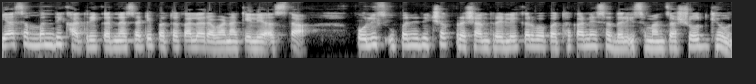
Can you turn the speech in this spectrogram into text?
यासंबंधी खात्री करण्यासाठी पथकाला रवाना केले असता पोलीस उपनिरीक्षक प्रशांत रेलेकर व पथकाने सदर इसमांचा शोध घेऊन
